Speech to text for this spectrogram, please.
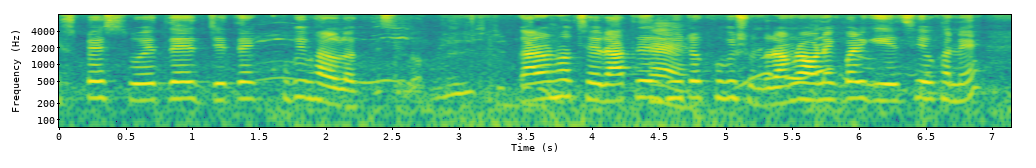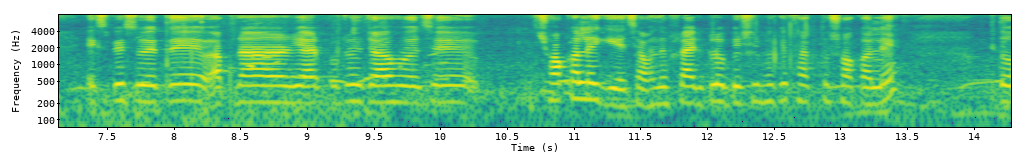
এক্সপ্রেস ওয়েতে যেতে খুবই ভালো লাগতেছিল। কারণ হচ্ছে রাতের হ্যাঁ। ভিউটা খুবই সুন্দর। আমরা অনেকবার গিয়েছি ওখানে এক্সপ্রেস ওয়েতে আপনার এয়ারপোর্টে যাওয়া হয়েছে সকালে গিয়েছে। আমাদের ফ্লাইটগুলো বেশিরভাগই থাকতো সকালে। তো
